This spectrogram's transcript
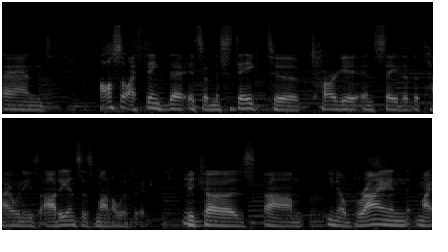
and also I think that it's a mistake to target and say that the Taiwanese audience is monolithic because um, you know Brian my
